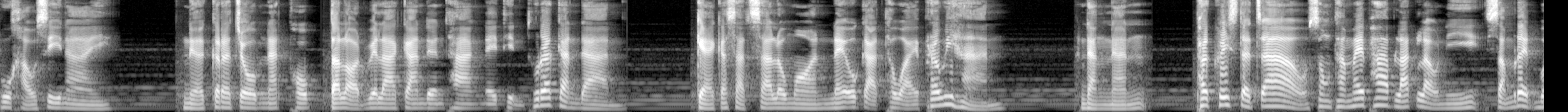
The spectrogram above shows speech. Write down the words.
ภูเขาซีนาย เหนือกระโจมนัดพบตลอดเวลาการเดินทางในถิ่นทุรกันดารแก่กษัตริย์ซาโลมอนในโอกาสถวายพระวิหาร ดังนั้น พระคริสตเจ้าทรงทำให้ภาพลักษณ์เหล่านี้สำเร็จบ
